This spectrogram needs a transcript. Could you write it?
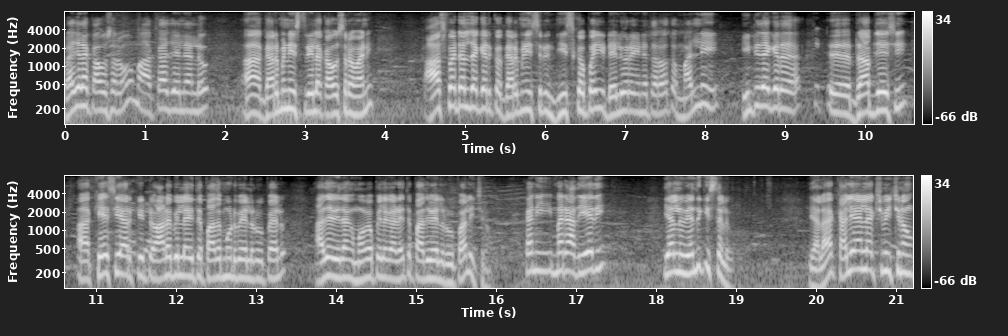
ప్రజలకు అవసరము మా అక్క చెల్లెళ్ళు గర్భిణీ స్త్రీలకు అవసరం అని హాస్పిటల్ దగ్గరికి గర్భిణీ స్త్రీని తీసుకుపోయి డెలివరీ అయిన తర్వాత మళ్ళీ ఇంటి దగ్గర డ్రాప్ చేసి ఆ కేసీఆర్ కిట్ ఆడపిల్ల అయితే పదమూడు వేల రూపాయలు అదేవిధంగా మగపిల్లగాడైతే పదివేల రూపాయలు ఇచ్చినాం. కానీ మరి అది ఏది? ఇవాళ నువ్వు ఎందుకు ఇస్తలేవు? ఇలా కళ్యాణ లక్ష్మి ఇచ్చినావు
